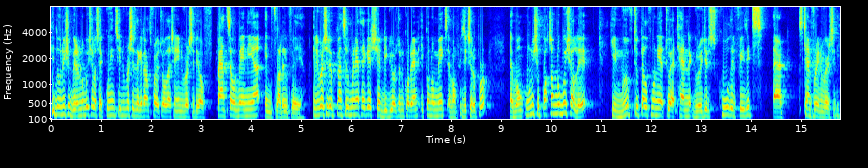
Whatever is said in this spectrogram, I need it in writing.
কিন্তু উনিশশো বিরানব্বই সালে সে কুইন্স ইউনিভার্সিটি থেকে ট্রান্সফার হয়ে চলে আসেন university of Pennsylvania in Philadelphia. University of Pennsylvania থেকে সে ডিগ্রি অর্জন করেন ইকোনমিক্স এবং ফিজিক্সের উপর এবং উনিশশো পঁচানব্বই সালে he move to California to attend graduate school in physics at Stanford University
